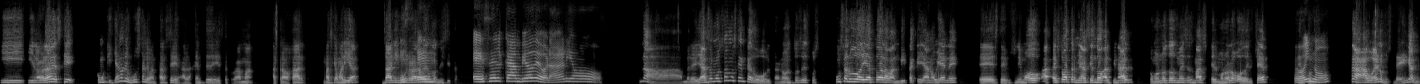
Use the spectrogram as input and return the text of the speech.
y, y, la verdad es que como que ya no le gusta levantarse a la gente de este programa a trabajar, más que a María. Dani muy rara vez nos visita. Es el cambio de horario. No, hombre, ya somos, somos gente adulta, ¿no? Entonces, pues un saludo ahí a toda la bandita que ya no viene este, pues, ni modo, esto va a terminar siendo al final, como unos dos meses más, el monólogo del chef. Ay, no. Ah, bueno, pues vengan,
